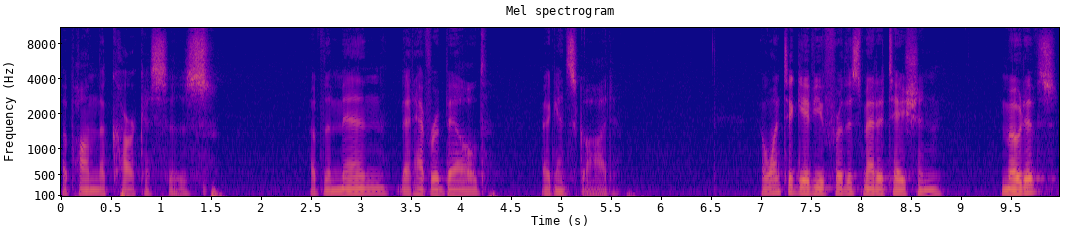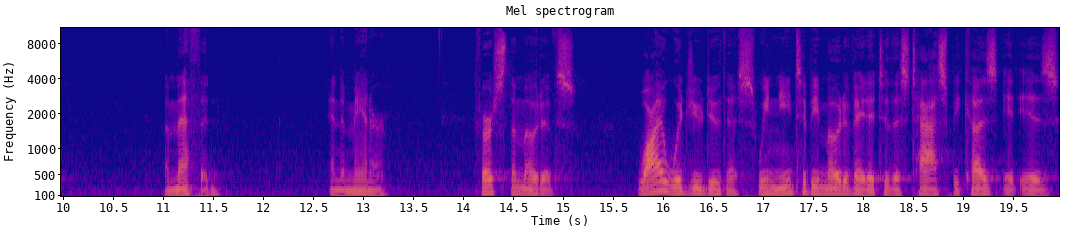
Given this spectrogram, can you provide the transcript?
upon the carcasses of the men that have rebelled against God. I want to give you for this meditation motives, a method, and a manner. First, the motives. Why would you do this? We need to be motivated to this task because it is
